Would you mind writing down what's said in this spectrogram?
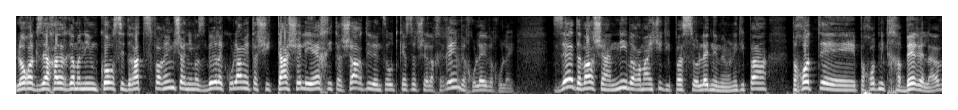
לא רק זה, אחר כך גם אני אמכור סדרת ספרים שאני מסביר לכולם את השיטה שלי, איך התעשרתי באמצעות כסף של אחרים, וכולי וכולי. זה דבר שאני ברמה האישית טיפה סולד ממנו, אני טיפה פחות, אה, פחות מתחבר אליו,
